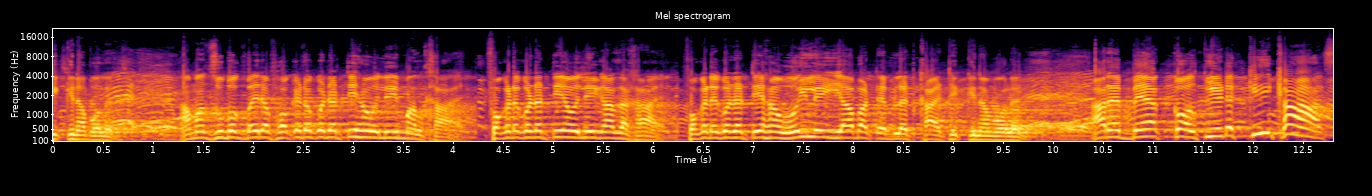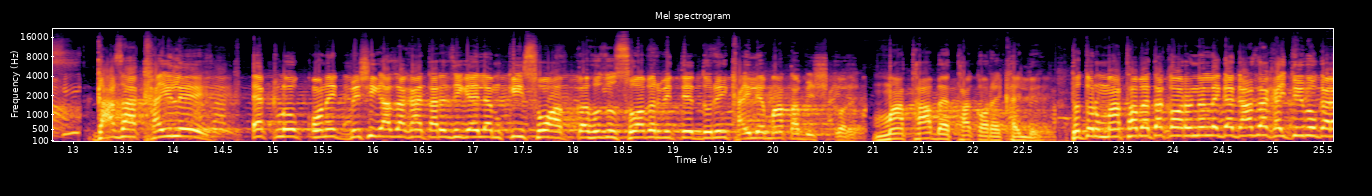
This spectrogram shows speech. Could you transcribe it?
ঠিক কিনা বলেন? আমার যুবক ভাইরা ফকেটে কয়টা টেহা হইলেই মাল খায়, ফকেটে কয়টা টেহা হইলেই গাঁজা খায়, ফকেটে কয়টা টেহা হইলেই ইয়াবা ট্যাবলেট খায়, ঠিক কিনা বলেন? আরে ব্যাক কল, তুই এটা কি খাস? গাঁজা খাইলে এক লোক অনেক বেশি গাঁজা খায়, তারে জিগাইলাম, কি সোয়াব? হুজুর, সোয়াবের ভিতরে দূরেই খাইলে মাথা বিষ করে, মাথা ব্যথা করে খাইলে। তো তোর মাথা ব্যথা করে না লেগে গাঁজা খাই তুই বোকা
